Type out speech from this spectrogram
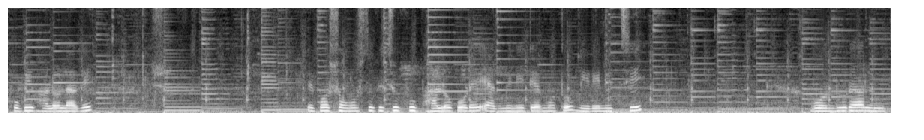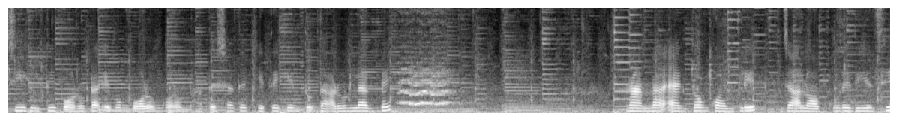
খুবই ভালো লাগে। এরপর সমস্ত কিছু খুব ভালো করে এক মিনিটের মতো নেড়ে নিচ্ছি। বন্ধুরা, লুচি, রুটি, পরোটা এবং গরম গরম ভাতের সাথে খেতে কিন্তু দারুণ লাগবে। রান্না একদম কমপ্লিট জাল অফ করে দিয়েছি।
